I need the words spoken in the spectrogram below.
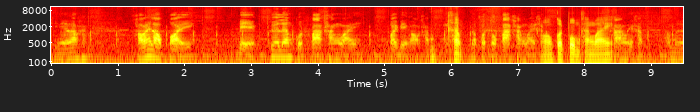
ทีนี้เราให้เขาให้เราปล่อยเบรกเพื่อเริ่มกดปลาค้างไว้ ปล่อยเบรกออกครับ ครับแล้วกดตัวปลาค้างไว้ครับอ๋อกดปุ่มค้างไว้ค้างเลยครับ เอามือ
